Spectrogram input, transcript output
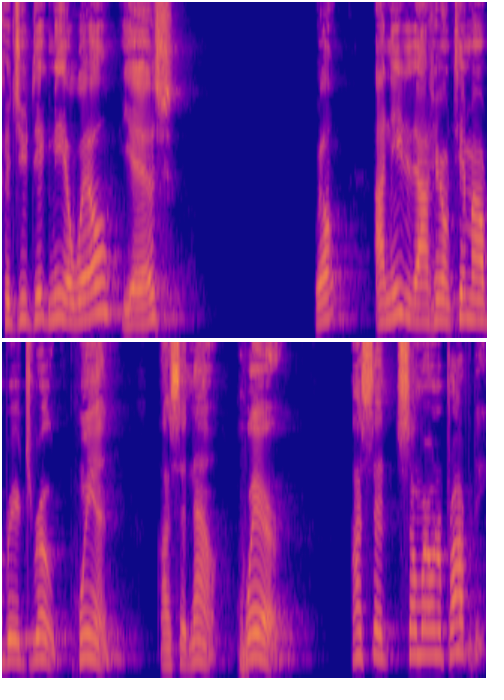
Could you dig me a well? Yes. Well, I need it out here on 10 Mile Bridge Road. When? I said, Now, where? I said, Somewhere on the property.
